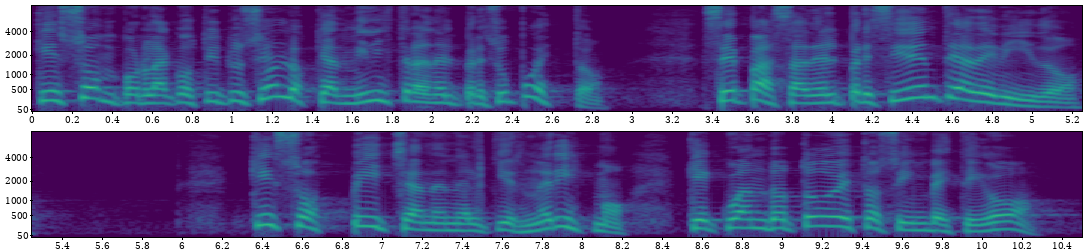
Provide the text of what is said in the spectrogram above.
que son por la Constitución los que administran el presupuesto. Se pasa del presidente a debido. ¿Qué sospechan en el kirchnerismo? Que cuando todo esto se investigó,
